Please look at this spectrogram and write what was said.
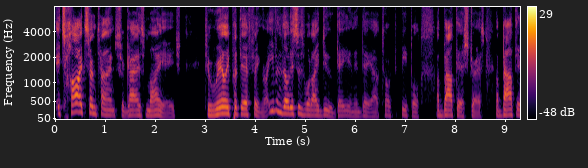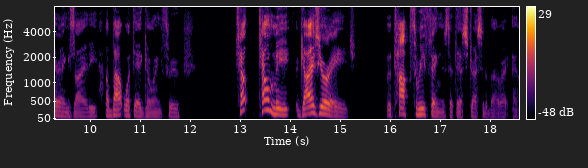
it's hard sometimes for guys my age to really put their finger, even though this is what I do day in and day out, talk to people about their stress, about their anxiety, about what they're going through. Tell tell me, guys your age, the top three things that they're stressing about right now.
